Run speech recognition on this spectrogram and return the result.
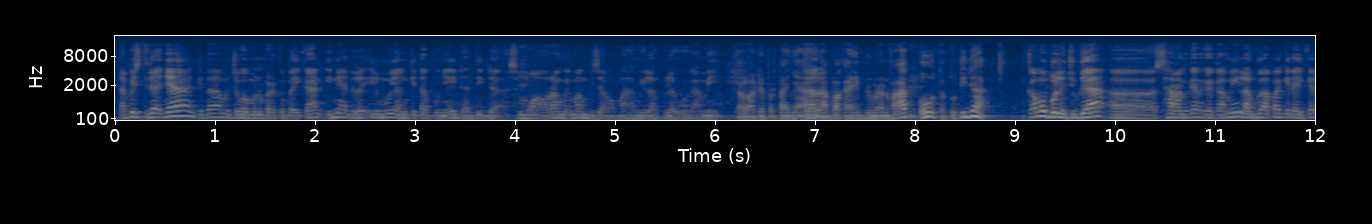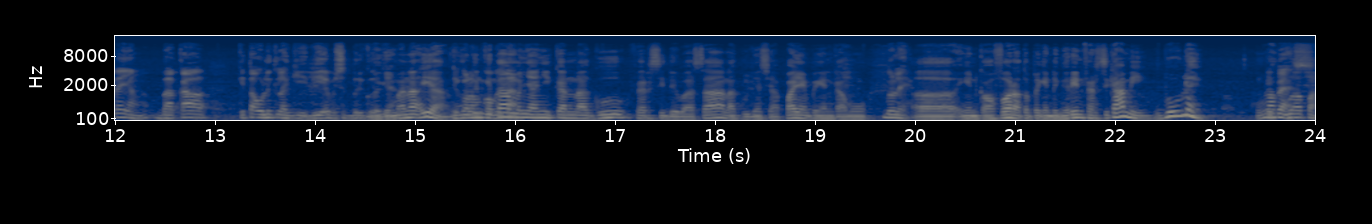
Tapi setidaknya kita mencoba menebar kebaikan. Ini adalah ilmu yang kita punyai dan tidak semua orang memang bisa memahami lagu-lagu kami. Kalau ada pertanyaan Betul. apakah ini bermanfaat? Oh tentu tidak. Kamu boleh juga eh, sarankan ke kami lagu apa kira-kira yang bakal kita ulik lagi di episode berikutnya. Bagaimana iya? Di kolom Mungkin kita komentar. menyanyikan lagu versi dewasa, lagunya siapa yang pengen kamu Boleh. eh, ingin cover atau pengen dengerin versi kami? Boleh. Mau lagu Bebas. apa?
